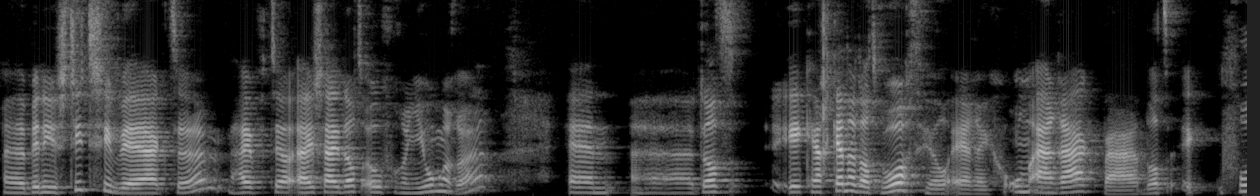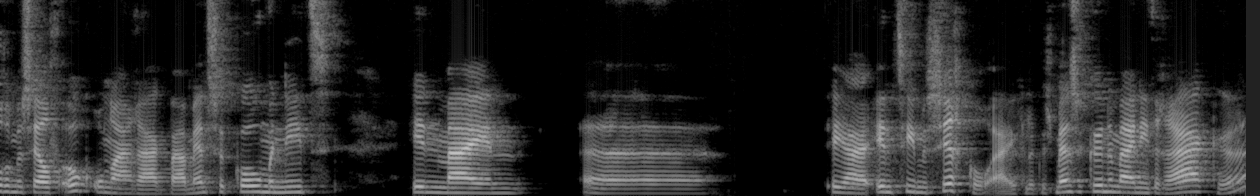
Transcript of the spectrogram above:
binnen justitie werkte. Hij, vertel, hij zei dat over een jongere. En dat, ik herkende dat woord heel erg, onaanraakbaar. Dat, ik voelde mezelf ook onaanraakbaar. Mensen komen niet in mijn ja, intieme cirkel eigenlijk. Dus mensen kunnen mij niet raken.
